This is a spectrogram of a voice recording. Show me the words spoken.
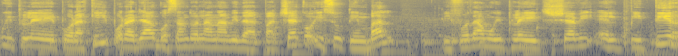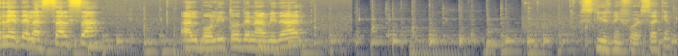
we played Por aquí, por allá, gozando en la Navidad. Pacheco y su timbal. Before that, we played Chevy, el pitirre de la salsa. Albolito de Navidad. Excuse me for a second.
